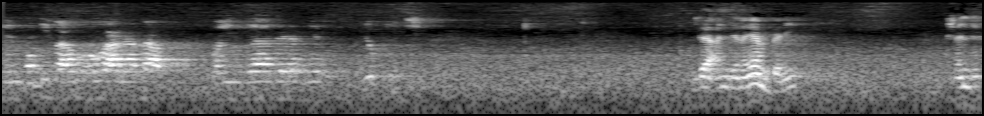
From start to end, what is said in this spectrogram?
ينبني بعضه على بعض وإن زاد لم يكفي لا عندنا ينبني إيش عندك؟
